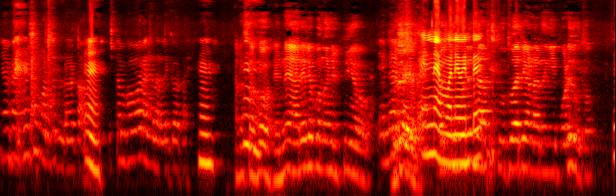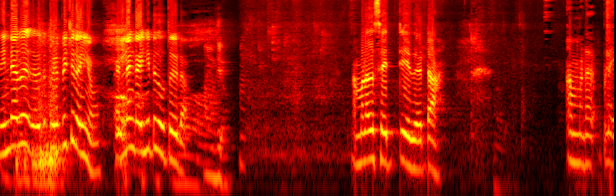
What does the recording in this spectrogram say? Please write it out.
ഞാൻ പെർമിഷൻ കൊടുത്തിട്ടുണ്ട് കേട്ടോ. ഇഷ്ടംപോലെ അങ്ങ് തള്ളിക്കോട്ടെ. എന്നെ ആരെങ്കിലും ഒന്ന് ഹെൽപ്പ് ചെയ്യാവോ? എന്നെ എന്നാ മോനവന്റെ തൂത്തുവാരി ഉണ്ടായിരുന്നെങ്കിൽ ഈ പൊടി തൂത്തോ. നിന്റെ അത് ഇത് പിടിപ്പിച്ചു കഴിഞ്ഞോ? എല്ലാം കഴിഞ്ഞിട്ട് തൂത്ത് മതിയോ? നമ്മളത് സെറ്റ് ചെയ്ത് കേട്ടാ. നമ്മുടെ പ്ലേ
